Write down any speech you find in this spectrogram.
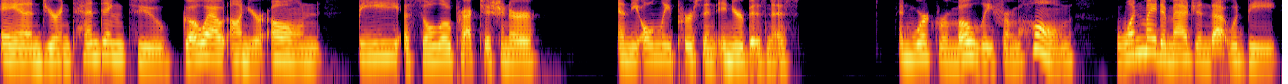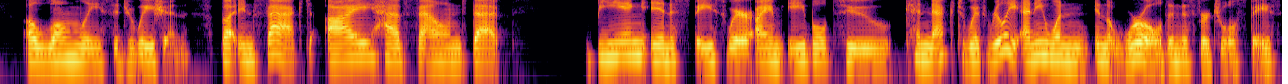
and you're intending to go out on your own, be a solo practitioner and the only person in your business and work remotely from home, one might imagine that would be a lonely situation. But in fact, I have found that being in a space where I am able to connect with really anyone in the world in this virtual space,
